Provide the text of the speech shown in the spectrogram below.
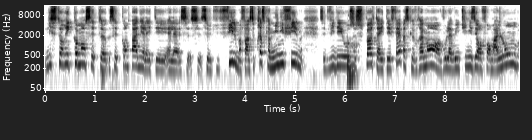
l'historique, comment cette, cette campagne, elle a été, elle, ce, film, enfin c'est presque un mini-film, cette vidéo, ce mhm. spot a été fait parce que vraiment, vous l'avez utilisé en format long,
